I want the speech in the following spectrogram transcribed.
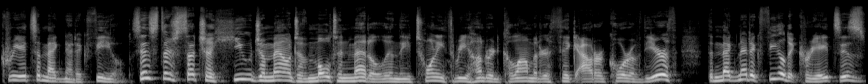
creates a magnetic field. Since there's such a huge amount of molten metal in the 2300 kilometer thick outer core of the Earth, the magnetic field it creates is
